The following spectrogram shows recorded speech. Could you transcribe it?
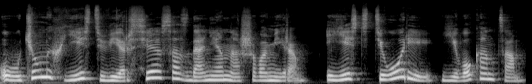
У ученых есть версия создания нашего мира, и есть теории его конца.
